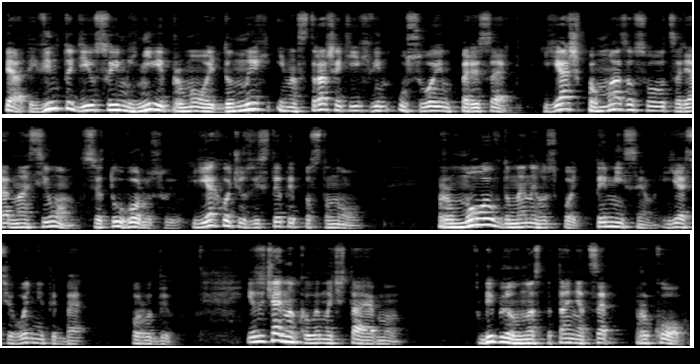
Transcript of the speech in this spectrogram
5. Він тоді в своїм гніві промовить до них і настрашить їх він у своїм пересерді. Я ж помазав свого царя на Сіон, святу гору свою, і я хочу звістити постанову. Промовив до мене Господь, ти мій син, і я сьогодні тебе породив. І, звичайно, коли ми читаємо Біблію, у нас питання це про кого?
